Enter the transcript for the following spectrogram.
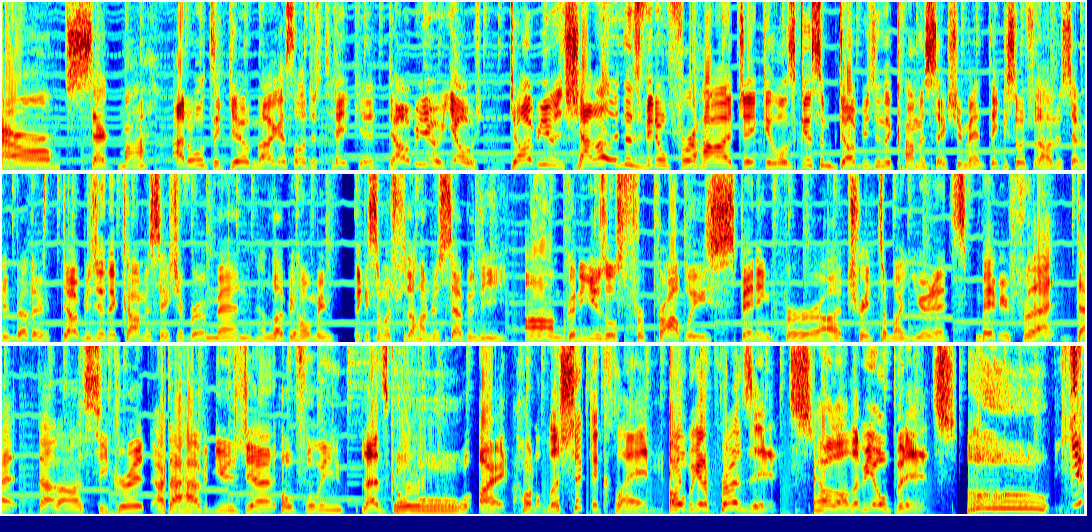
um, Sigma. I don't want to give him. I guess I'll just take it. W, yo, W. Shout out in this video for Ha Jake. Let's get some W's in the comment section, man. Thank you so much for the 170, brother. W's in the comment section for a man. I love you, homie. Thank you so much for the 170. Um, I'm gonna use those for probably spinning for uh, traits on my units. Maybe for that that that uh secret that I haven't used yet. Hopefully. Let's go. All right, hold on. Let's check the clan. Oh, we got a present. Hold on. Let me open it. Oh, yeah.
